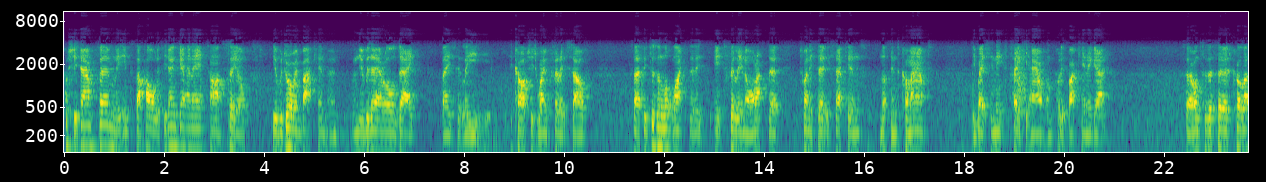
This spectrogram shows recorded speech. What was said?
push it down firmly into that hole. If you don't get an airtight seal you'll be drawing back and, and, you'll be there all day. Basically the cartridge won't fill itself. So if it doesn't look like that it's, it's filling or after 20-30 seconds nothing's come out you basically need to take it out and put it back in again. So on to the third colour.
